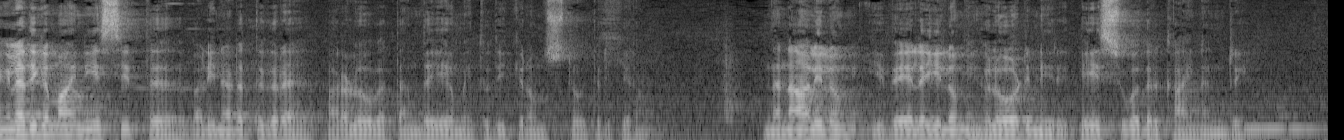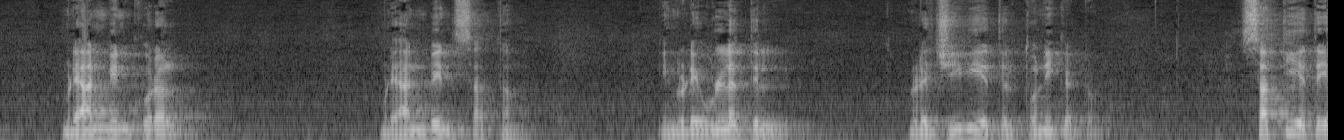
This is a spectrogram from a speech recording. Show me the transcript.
எங்களை அதிகமாய் நேசித்து வழி நடத்துகிற பரலோக தந்தையை உம்மை துதிக்கிறோம் ஸ்தோத்திரிக்கிறோம். இந்த நாளிலும் இவ்வேளையிலும் எங்களோடு நீர் பேசுவதற்காய் நன்றி. நம்முடைய அன்பின் குரல் நம்முடைய அன்பின் சத்தம் எங்களுடைய உள்ளத்தில் உங்களுடைய ஜீவியத்தில் துணிக்கட்டும் சத்தியத்தை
